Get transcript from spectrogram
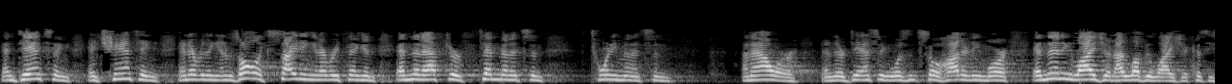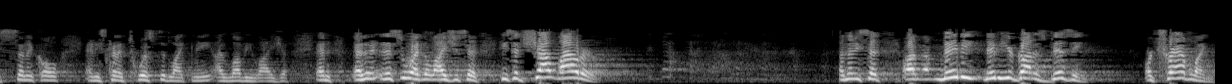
and dancing and chanting and everything. And it was all exciting and everything. And, and then after 10 minutes and 20 minutes and an hour and their dancing wasn't so hot anymore. And then Elijah, and I love Elijah because he's cynical and he's kind of twisted like me. I love Elijah. And, and this is what Elijah said. He said, shout louder. And then he said, uh, maybe, maybe your God is busy or traveling.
